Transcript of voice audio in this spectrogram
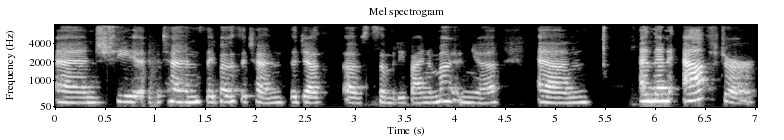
and she attends they both attend the death of somebody by pneumonia. Um, and then after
